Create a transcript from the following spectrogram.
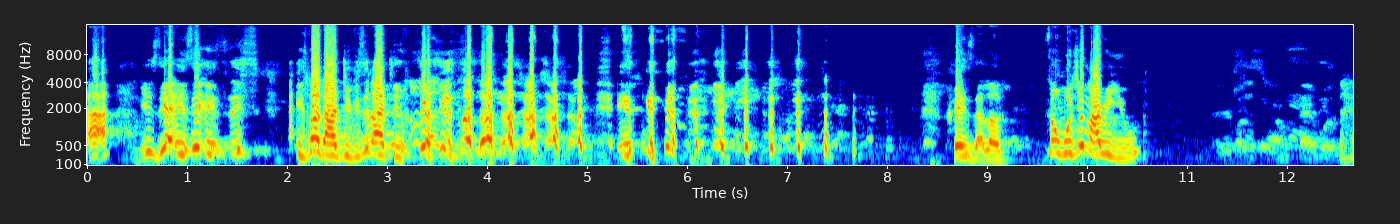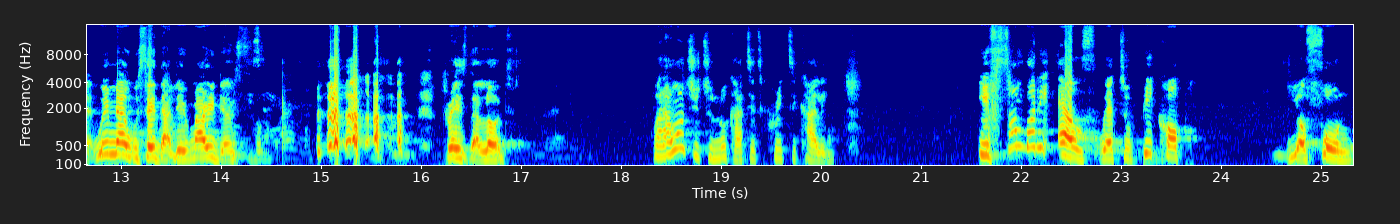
uh, is there, is it, is, is, it's not that deep, is it that deep? It's- Praise the Lord. So, would you marry you? Women will say that they marry themselves. Praise the Lord. But I want you to look at it critically. If somebody else were to pick up your phone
